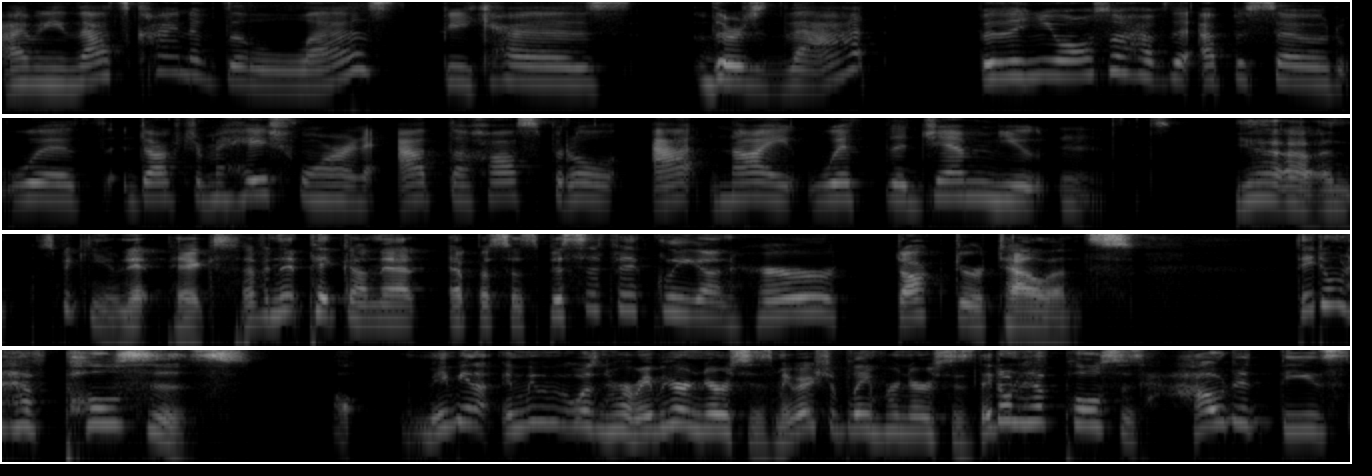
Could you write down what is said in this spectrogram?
I mean, that's kind of the less because there's that. But then you also have the episode with Dr. Maheshwaran at the hospital at night with the gem mutants. Yeah, and speaking of nitpicks, I have a nitpick on that episode specifically on her doctor talents. They don't have pulses. Oh, Maybe not, maybe it wasn't her. Maybe her nurses. Maybe I should blame her nurses. They don't have pulses. How did these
